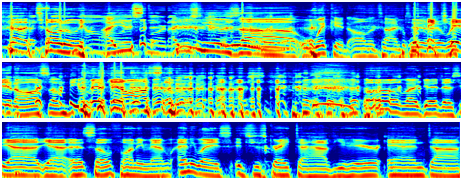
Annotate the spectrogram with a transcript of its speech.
We say totally. I used to, I used to use uh, Wicked all the time too. Wicked. Wicked, awesome. Wicked awesome. Oh my gosh. oh my goodness. Yeah, yeah. It's so funny, man. Anyways, it's just great to have you here. And uh,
